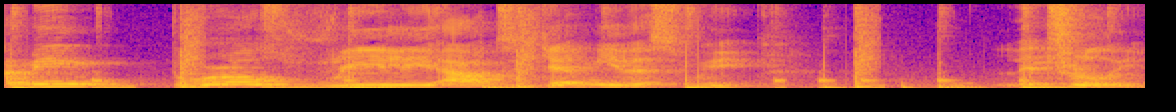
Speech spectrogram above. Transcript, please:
I mean, the world's really out to get me this week. Literally.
